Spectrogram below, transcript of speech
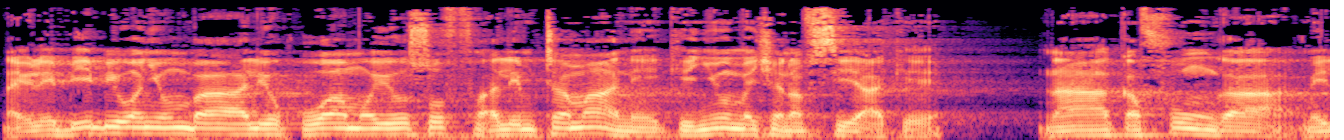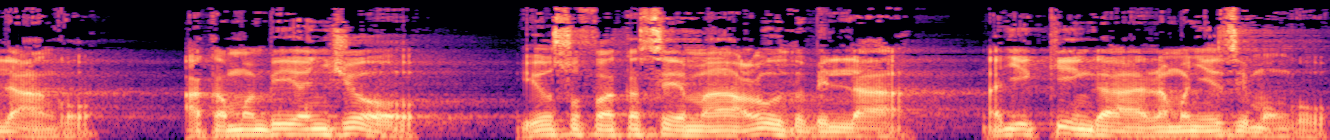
na yule bibi wa nyumba aliyokuwamo Yusuf alimtamani kinyume cha nafsi yake na akafunga milango. Akamwambia njoo. Yusuf akasema a'udhu billah najikinga na Mwenyezi Mungu.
